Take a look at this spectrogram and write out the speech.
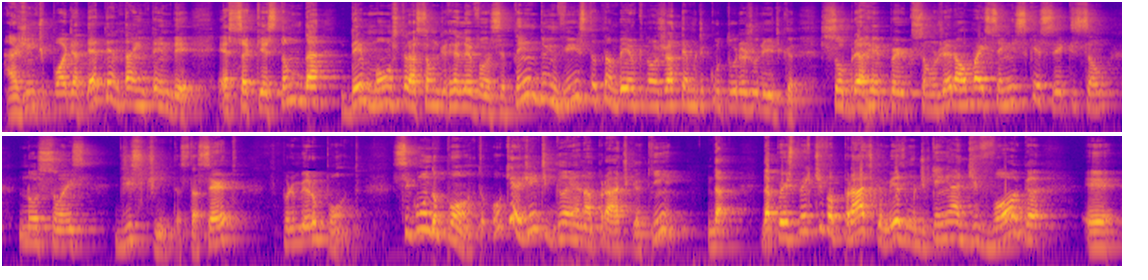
a gente pode até tentar entender essa questão da demonstração de relevância, tendo em vista também o que nós já temos de cultura jurídica sobre a repercussão geral, mas sem esquecer que são noções distintas, tá certo? Primeiro ponto. Segundo ponto, o que a gente ganha na prática aqui, da, da perspectiva prática mesmo, de quem advoga é,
